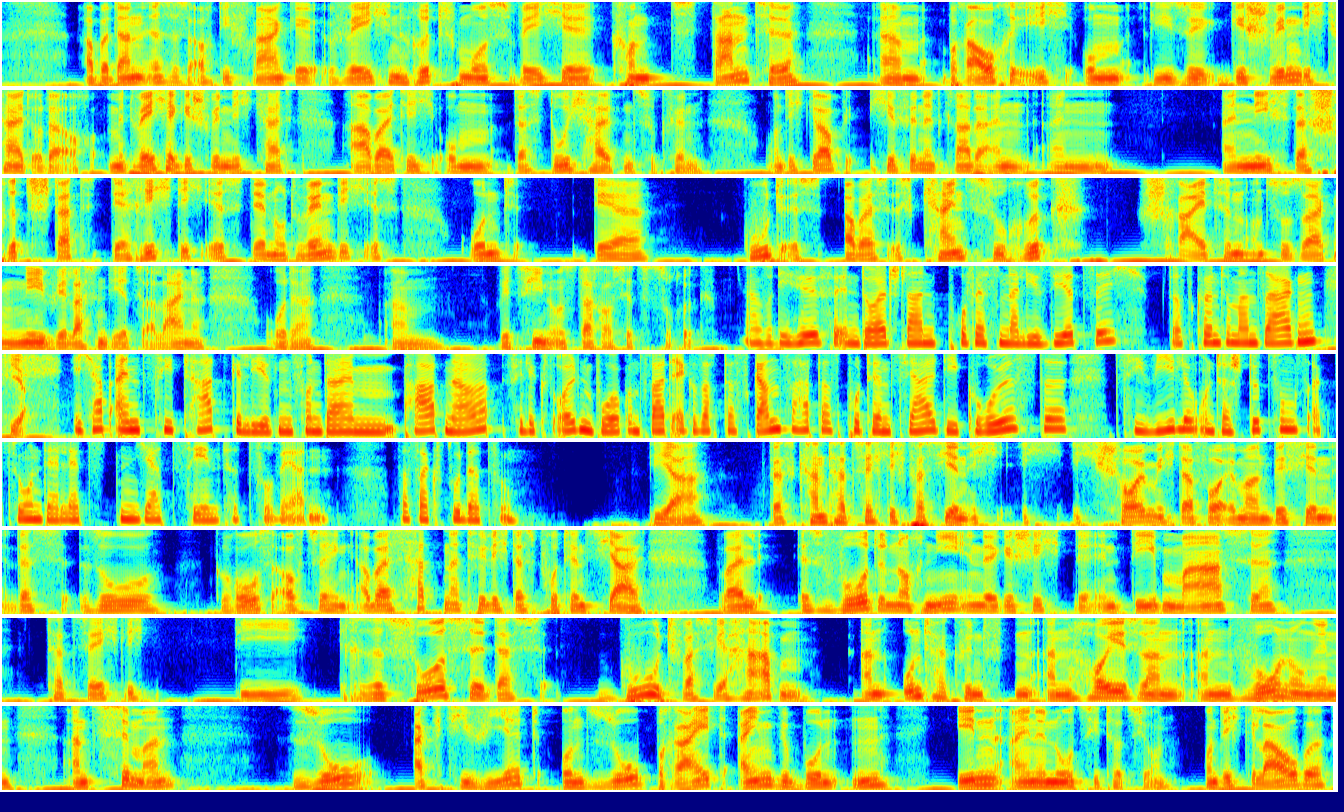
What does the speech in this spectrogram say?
Aber dann ist es auch die Frage, welchen Rhythmus, welche Konstante ähm, brauche ich, um diese Geschwindigkeit oder auch mit welcher Geschwindigkeit arbeite ich, um das durchhalten zu können. Und ich glaube, hier findet gerade ein, ein, ein nächster Schritt statt, der richtig ist, der notwendig ist und der gut ist, aber es ist kein Zurückschreiten und zu sagen, nee, wir lassen die jetzt alleine oder ähm, wir ziehen uns daraus jetzt zurück. Also die Hilfe in Deutschland professionalisiert sich, das könnte man sagen. Ja. Ich habe ein Zitat gelesen von deinem Partner Felix Oldenburg und zwar hat er gesagt, das Ganze hat das Potenzial, die größte zivile Unterstützungsaktion der letzten Jahrzehnte zu werden. Was sagst du dazu? Ja, das kann tatsächlich passieren. Ich, ich, ich scheue mich davor immer ein bisschen, das so groß aufzuhängen. Aber es hat natürlich das Potenzial, weil es wurde noch nie in der Geschichte in dem Maße tatsächlich die Ressource, das Gut, was wir haben, an Unterkünften, an Häusern, an Wohnungen, an Zimmern, so aktiviert und so breit eingebunden in eine Notsituation. Und ich glaube,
